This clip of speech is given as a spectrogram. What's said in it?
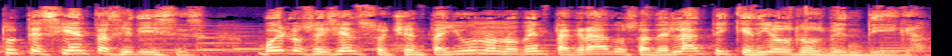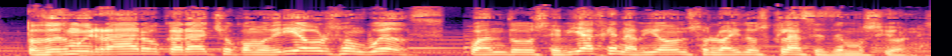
Tú te sientas y dices, vuelo 681, 90 grados adelante y que Dios los bendiga. Todo es muy raro, caracho, como diría Orson Welles. Cuando se viaja en avión solo hay dos clases de emociones,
